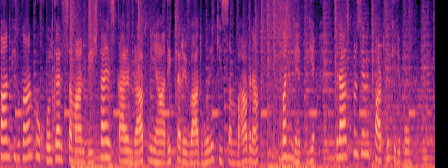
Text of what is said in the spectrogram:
पान की दुकान को खोलकर सामान बेचता है। इस कारण रात में यहाँ अधिकतर विवाद होने की संभावना बनी रहती है। बिलासपुर से अमित पाटले की रिपोर्ट।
